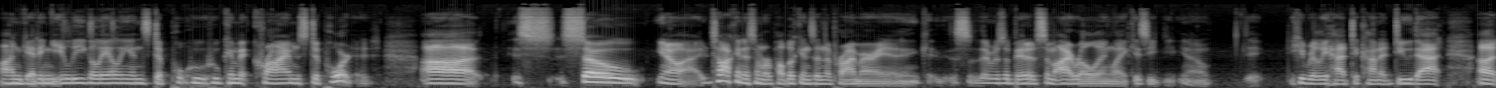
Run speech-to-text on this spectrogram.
on getting illegal aliens depo- who, who commit crimes deported. Uh, so you know, talking to some Republicans in the primary, I think there was a bit of some eye rolling. Like, is he, you know, he really had to kind of do that uh,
